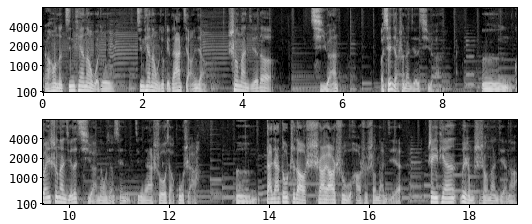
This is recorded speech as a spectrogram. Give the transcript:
然后呢，今天呢，我就今天呢，我就给大家讲一讲圣诞节的起源。呃，先讲圣诞节的起源。嗯，关于圣诞节的起源呢，我想先先跟大家说个小故事啊。嗯，大家都知道十二月二十五号是圣诞节，这一天为什么是圣诞节呢？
